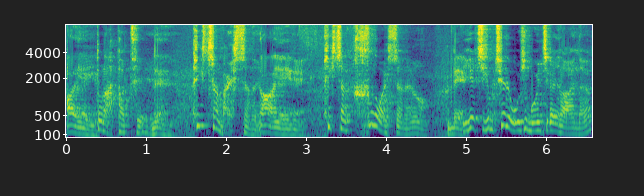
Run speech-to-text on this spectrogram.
아, 예, 예. 또는 아파트 네. 픽스창 맛있잖아요 아, 예, 예. 픽스창 큰 거 맛있잖아요 네. 이게 지금 최대 55인치까지 나와있나요?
